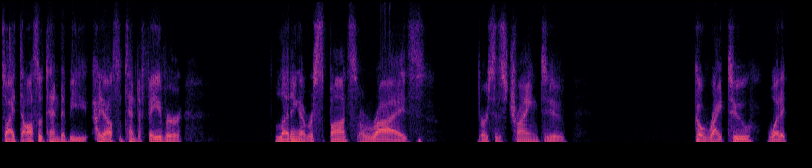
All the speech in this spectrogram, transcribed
so i also tend to be i also tend to favor letting a response arise versus trying to go right to what it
